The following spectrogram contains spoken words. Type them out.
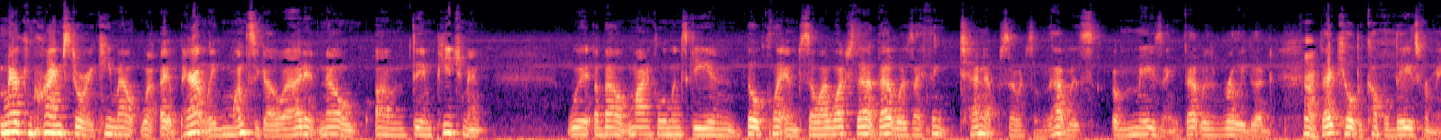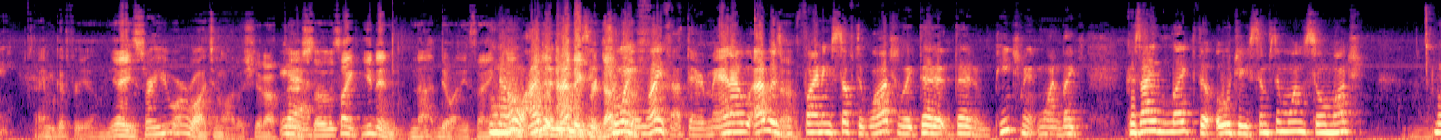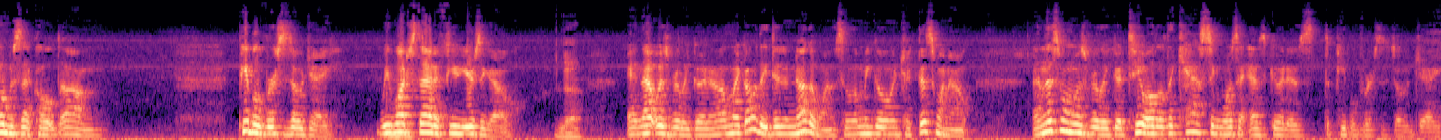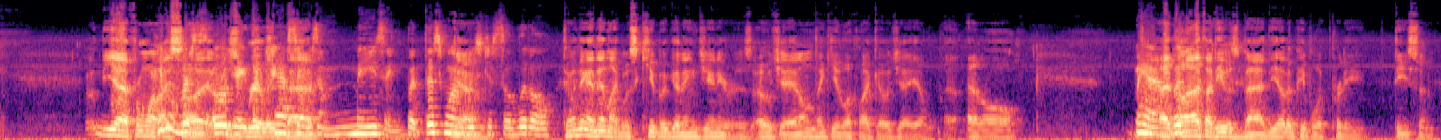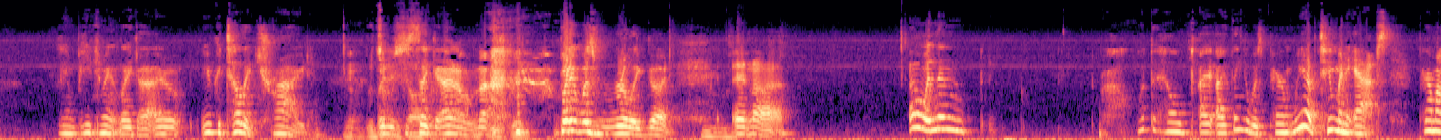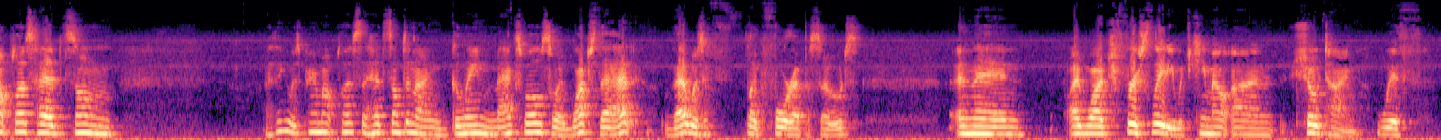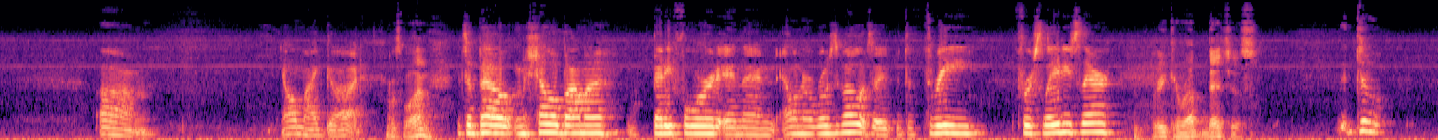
American Crime Story came out apparently months ago. I didn't know um, the impeachment with, about Monica Lewinsky and Bill Clinton. So I watched that. That was I think ten episodes. And that was amazing. That was really good. Huh. That killed a couple days for me. Damn, good for you. Yeah, sir, you are watching a lot of shit out there. Yeah. So it's like you didn't not do anything. No, you, I, you was, didn't do I was enjoying productive. life out there, man. I, I was Yeah. finding stuff to watch, like that that impeachment one, like because I liked the O.J. Simpson one so much. What was that called? Um, People versus O.J. We watched that a few years ago, Yeah. And that was really good. And I'm like, oh, they did another one, so let me go and check this one out. And this one was really good too, although the casting wasn't as good as the People versus O.J. Yeah, from what I People saw, versus it was O.J. really the casting bad. was amazing, but this one Yeah. was just a little. the only thing I didn't like was Cuba Gooding Jr. as OJ. I don't think he looked like OJ at, all. Yeah, I, but- I thought he was bad. The other people look pretty decent. the impeachment, like I, I don't, you could tell they tried, Yeah, but it's just like I don't know. but it was really good, and uh, oh, and then what the hell? I, I think it was Paramount. We have too many apps. Paramount Plus had some. I think it was Paramount Plus that had something on Ghislaine Maxwell, so I watched that. That was like four episodes, and then I watched First Lady, which came out on Showtime with. Um, oh my God! What's what? It's about Michelle Obama, Betty Ford, and then Eleanor Roosevelt. It's a, the three first ladies there. Three corrupt bitches. The-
